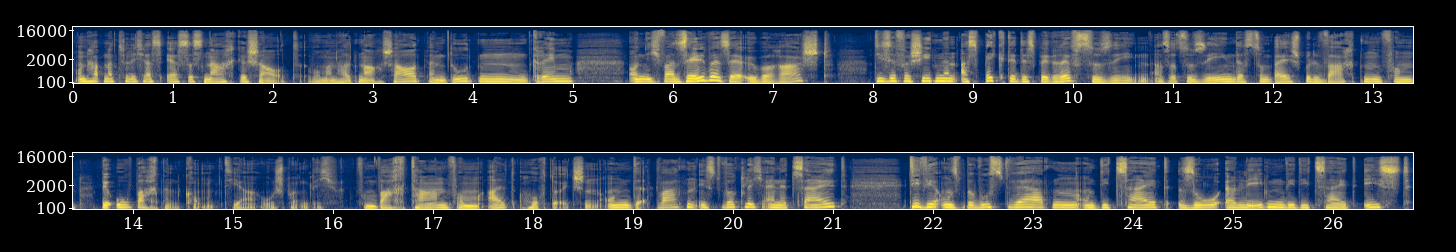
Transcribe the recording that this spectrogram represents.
und habe natürlich als erstes nachgeschaut, wo man halt nachschaut beim Duden, Grimm und ich war selber sehr überrascht, diese verschiedenen Aspekte des Begriffs zu sehen. Also zu sehen, dass zum Beispiel Warten von Beobachten kommt, ja, ursprünglich. Vom Wachtan, vom Althochdeutschen. Und Warten ist wirklich eine Zeit, die wir uns bewusst werden und die Zeit so erleben, wie die Zeit ist.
